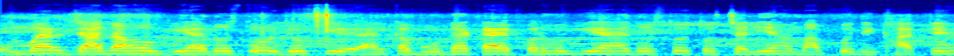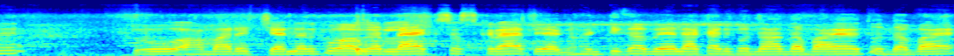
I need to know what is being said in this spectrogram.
उम्र ज़्यादा हो गया दोस्तों, जो कि हल्का बूढ़ा टाइप पर हो गया है दोस्तों। तो चलिए हम आपको दिखाते हैं। तो हमारे चैनल को अगर लाइक सब्सक्राइब या घंटी का बेल आइकन को ना दबाए तो दबाएँ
